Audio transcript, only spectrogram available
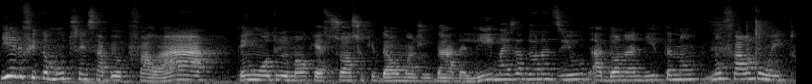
E ele fica muito sem saber o que falar. Tem um outro irmão que é sócio que dá uma ajudada ali, mas a dona Zil, a dona Anitta não, não fala muito.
